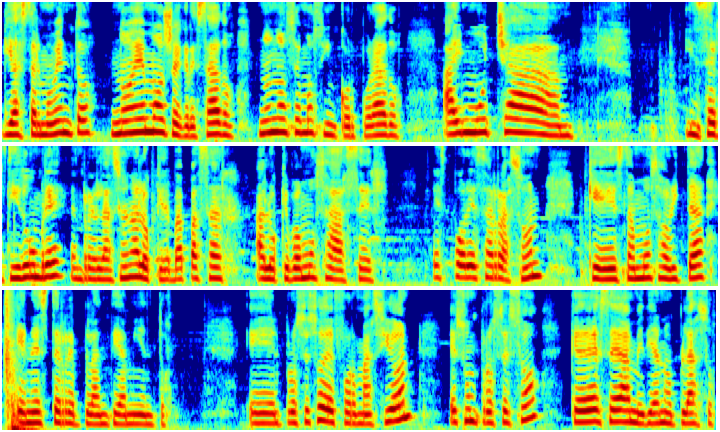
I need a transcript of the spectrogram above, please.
Y hasta el momento no hemos regresado, no nos hemos incorporado. Hay mucha incertidumbre en relación a lo que va a pasar, a lo que vamos a hacer. Es por esa razón que estamos ahorita en este replanteamiento. El proceso de formación es un proceso que debe ser a mediano plazo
